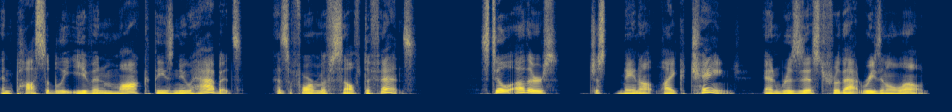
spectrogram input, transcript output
and possibly even mock these new habits as a form of self defense. Still, others just may not like change and resist for that reason alone.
